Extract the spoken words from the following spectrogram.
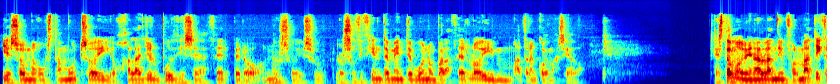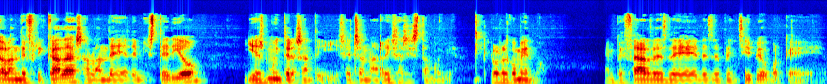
Y eso me gusta mucho y ojalá yo lo pudiese hacer, pero no soy lo suficientemente bueno para hacerlo y me atranco demasiado. Está muy bien, hablan de informática, hablan de fricadas, hablan de, de misterio y es muy interesante y se echa unas risas y está muy bien. Lo recomiendo. Empezar desde, desde el principio porque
